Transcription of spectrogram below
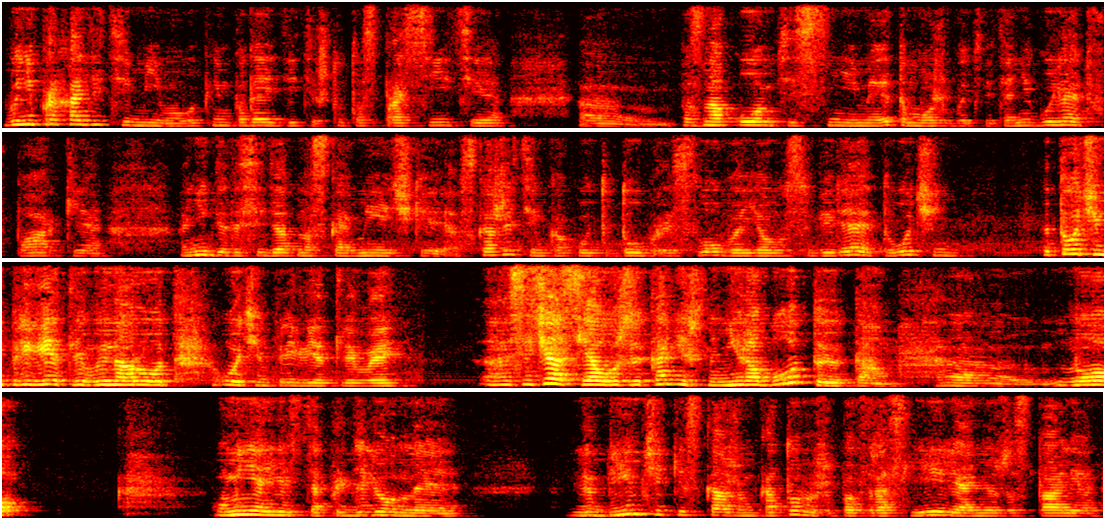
Вы не проходите мимо, вы к ним подойдите, что-то спросите, э, познакомьтесь с ними. Это может быть, ведь они гуляют в парке, они где-то сидят на скамеечке. Скажите им какое-то доброе слово, я вас уверяю, это очень, это очень приветливый народ, очень приветливый. Э, сейчас я уже, конечно, не работаю там, э, но у меня есть определенные любимчики, скажем, которые уже повзрослели, они уже стали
